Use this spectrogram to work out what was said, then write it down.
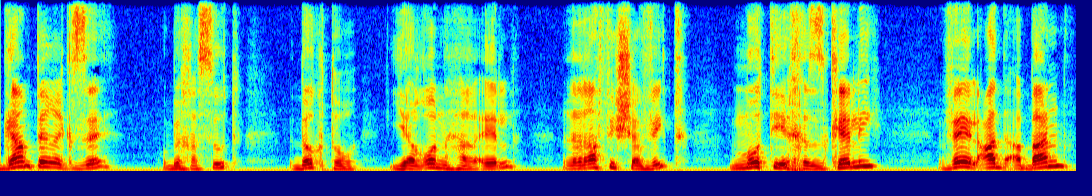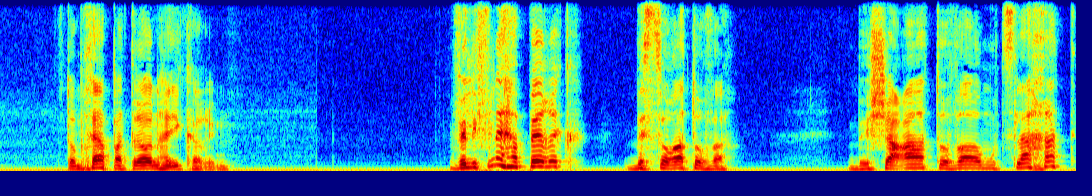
גם פרק זה הוא בחסות דוקטור ירון הראל, רפי שביט, מוטי יחזקאלי ואלעד אבן, תומכי הפטריון העיקרים. ולפני הפרק, בשורה טובה. בשעה טובה ומוצלחת,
